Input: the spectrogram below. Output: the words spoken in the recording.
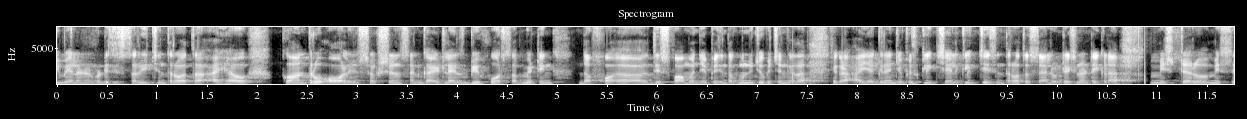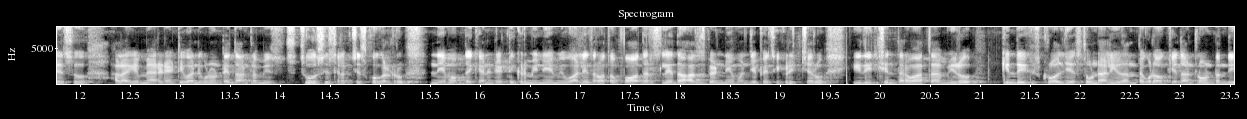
ఈమెయిల్ అనేటువంటిది ఇస్తారు. ఇచ్చిన తర్వాత I have gone through all instructions and guidelines before submitting the this form అని చెప్పేసి ఇంతకుముందు చూపించాను కదా? ఇక్కడ ఐ అగ్రి అని చెప్పేసి క్లిక్ చేయాలి. క్లిక్ చేసిన తర్వాత సాల్యుటేషన్ అంటే ఇక్కడ మిస్టర్ మిస్సెస్ అలాగే మ్యారీడ్ అంటే ఇవన్నీ కూడా ఉంటాయి. దాంట్లో మీరు చూసి సెలెక్ట్ చేసుకోగలరు. నేమ్ ఆఫ్ ద క్యాండిడేట్ ఇక్కడ మీ నేమ్ ఇవ్వాలి. తర్వాత ఫాదర్స్ లేదా హస్బెండ్ నేమ్ అని చెప్పేసి ఇక్కడ ఇచ్చారు. ఇది ఇచ్చిన తర్వాత మీరు కిందకి స్క్రోల్ చేస్తూ ఉండాలి. ఇదంతా కూడా ఒకే దాంట్లో ఉంటుంది.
